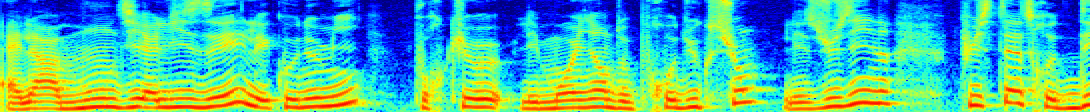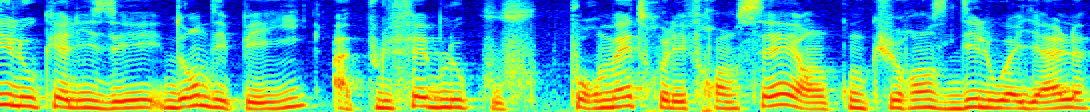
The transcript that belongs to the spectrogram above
Elle a mondialisé l'économie pour que les moyens de production, les usines, puissent être délocalisés dans des pays à plus faible coût, pour mettre les Français en concurrence déloyale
